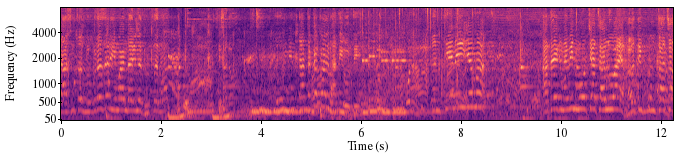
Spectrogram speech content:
सासूचं लुगडं जर इमानदारीनं धुतलं ना दोन मिनिटात कपाल भाती होते. पण ते नाही जमत आता एक नवीन मोर्चा चालू आहे हळदी कुंकाचा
